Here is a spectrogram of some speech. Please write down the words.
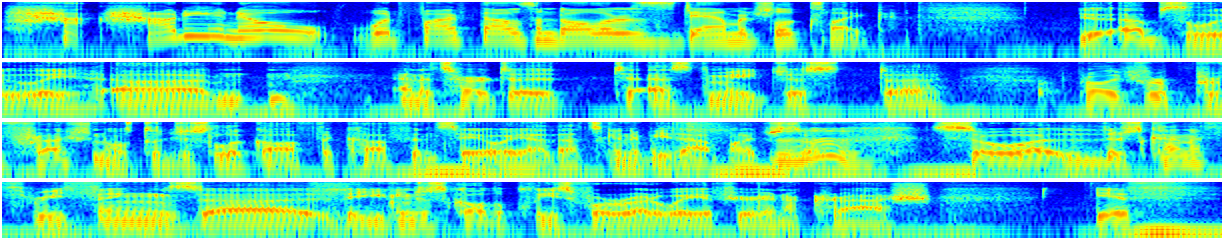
How, how do you know what five thousand dollars damage looks like? Yeah, absolutely. Um, and it's hard to, to estimate just uh, probably for professionals to just look off the cuff and say, oh, yeah, that's going to be that much. So, so uh, there's kind of three things uh, that you can just call the police for right away if you're in a crash. If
